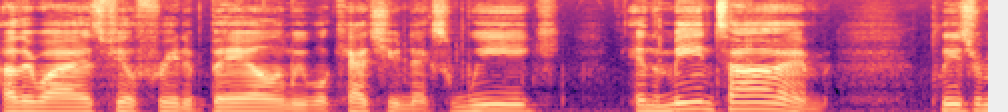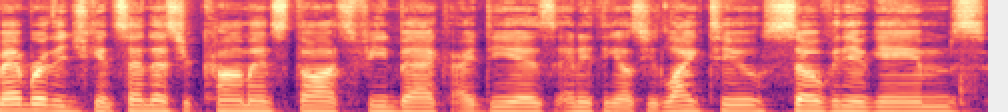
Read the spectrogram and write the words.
Otherwise, feel free to bail and we will catch you next week. In the meantime, please remember that you can send us your comments, thoughts, feedback, ideas, anything else you'd like to. So video games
